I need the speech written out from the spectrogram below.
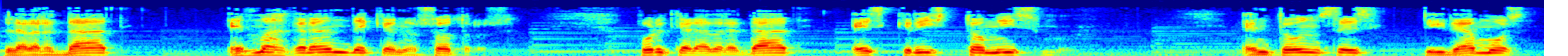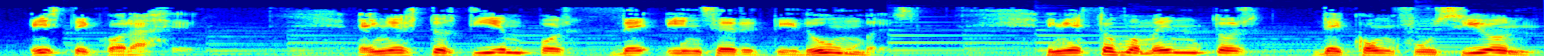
La verdad es más grande que nosotros, porque la verdad es Cristo mismo. Entonces tiramos este coraje. En estos tiempos de incertidumbres, en estos momentos de confusión,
